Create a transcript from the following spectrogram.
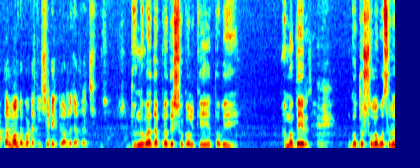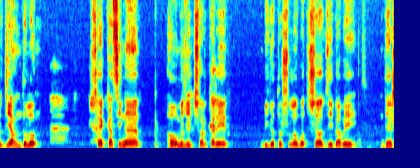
আপনার মন্তব্যটা কি? সেটা একটু আমরা জানতে চাচ্ছি। ধন্যবাদ আপনাদের সকলকে তবে আমাদের গত ষোলো বছরের যে আন্দোলন শেখ হাসিনার আওয়ামী লীগ সরকারের বিগত ষোলো বৎসর যেভাবে দেশ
